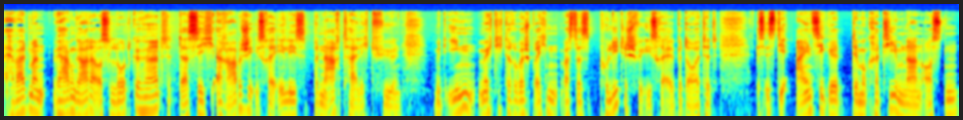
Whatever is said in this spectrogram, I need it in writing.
Herr Waldmann, wir haben gerade aus Lot gehört, dass sich arabische Israelis benachteiligt fühlen. Mit Ihnen möchte ich darüber sprechen, was das politisch für Israel bedeutet. Es ist die einzige Demokratie im Nahen Osten.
